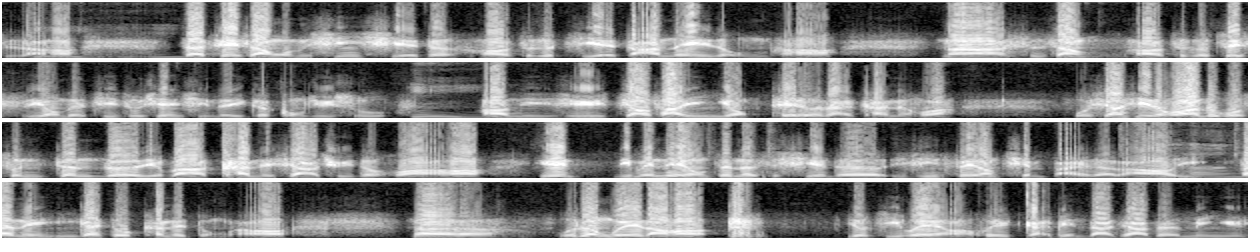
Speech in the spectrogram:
值啊哈。再配上我们新写的哈这个解答内容哈，那史上啊这个最实用的技术线型的一个工具书，嗯，啊，你去交叉应用配合来看的话。我相信的话，如果说你真的有办法看得下去的话，哈，因为里面内容真的是写的已经非常浅白了，然后一般人应该都看得懂了啊。那我认为的哈，有机会啊会改变大家的命运，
